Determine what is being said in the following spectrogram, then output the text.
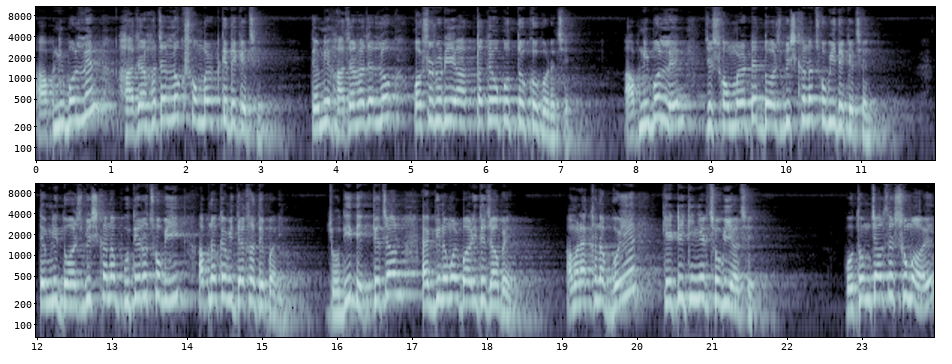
আপনি বললেন হাজার হাজার লোক সম্রাটকে দেখেছে। তেমনি হাজার হাজার লোক অশ্বশরী আত্মাকেও প্রত্যক্ষ করেছে। আপনি বললেন যে সম্রাটের দশ বিশখানা ছবি দেখেছেন। তেমনি দশ বিশখানা ভূতেরও ছবি আপনাকে আমি দেখাতে পারি। যদি দেখতে চান, একদিন আমার বাড়িতে যাবেন। আমার একখানা বইয়ে কেটি কিংয়ের ছবি আছে। প্রথম চার্লসের সময়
